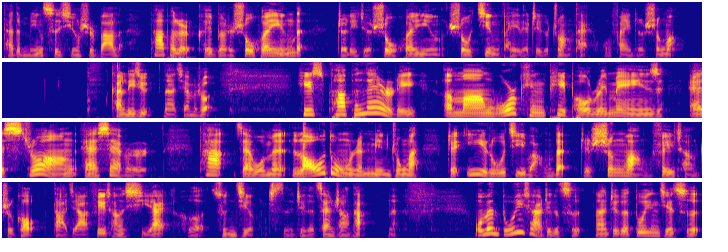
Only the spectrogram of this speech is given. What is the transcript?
它的名词形式罢了。popular 可以表示受欢迎的，这里就受欢迎、受敬佩的这个状态，我翻译成声望。看例句，那下面说。His popularity among working people remains as strong as ever。他在我们劳动人民中啊，这一如既往的这声望非常之高，大家非常喜爱和尊敬，这个赞赏他。那我们读一下这个词，那这个多音节词，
